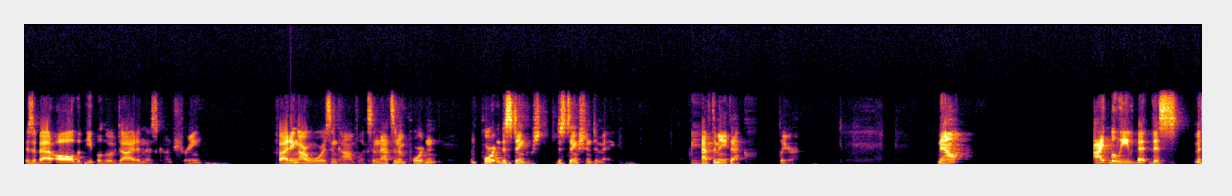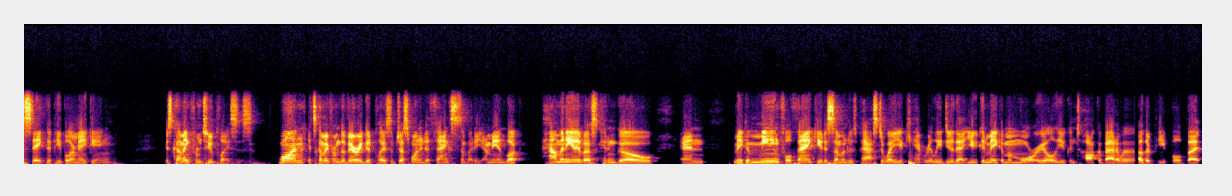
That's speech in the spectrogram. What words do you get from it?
is about all the people who have died in this country fighting our wars and conflicts. And that's an important, important distinct, distinction to make. We have to make that clear. Now, I believe that this mistake that people are making is coming from two places. One, it's coming from the very good place of just wanting to thank somebody. I mean, look, how many of us can go and make a meaningful thank you to someone who's passed away? You can't really do that. You can make a memorial, you can talk about it with other people, but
